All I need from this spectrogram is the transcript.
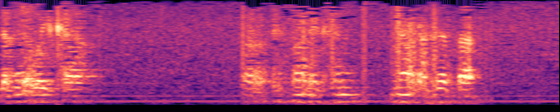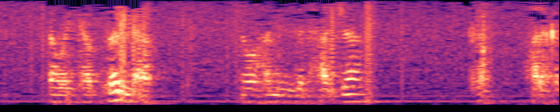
لەبەر ئەوەی کە کەسانێک هەن أويكا بلا ئەوەی کە ذي الحجة كحركة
